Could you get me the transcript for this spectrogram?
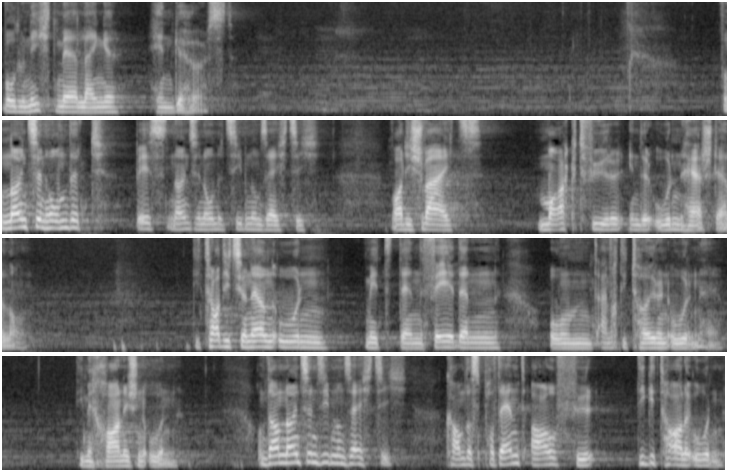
wo du nicht mehr länger hingehörst. Von 1900 bis 1967 war die Schweiz Marktführer in der Uhrenherstellung. Die traditionellen Uhren mit den Federn und einfach die teuren Uhren, die mechanischen Uhren. Und dann 1967 kam das Patent auf für digitale Uhren.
